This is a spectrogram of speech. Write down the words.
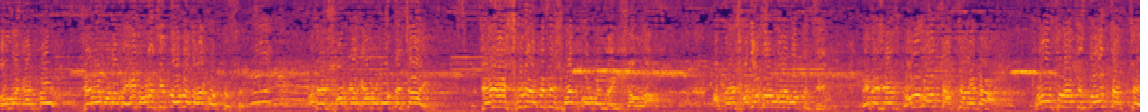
কল্লা কাটবে, জেলে পাঠাবে। এই ধরনের চিন্তা ভাবনা তারা করতেছে। অতএব সরকারকে আমরা বলতে চাই, জেলে শুনে আপনি নিষ্পাত করবেন না, ইনশাল্লাহ। আপনাদের সতর্ক করে বলতেছি, এদেশের জনগণ চাচ্ছে এটা। সমস্ত রাজ্যের দল চাচ্ছে।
